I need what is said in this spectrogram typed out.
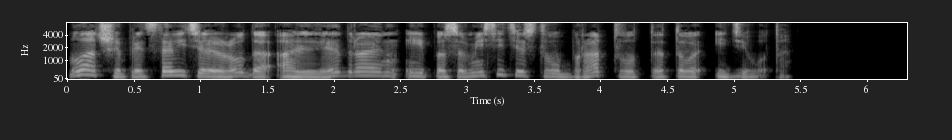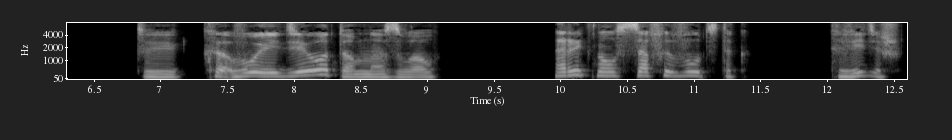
младший представитель рода Алледрайн и по совместительству брат вот этого идиота. Ты кого идиотом назвал? Рыкнул с Вудсток. Видишь,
